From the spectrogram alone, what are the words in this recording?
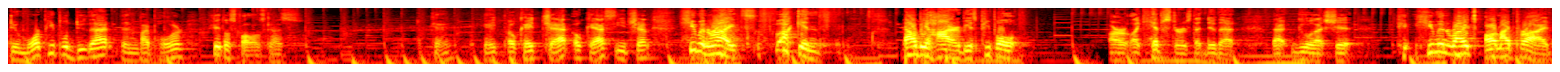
Do more people do that than bipolar? Shit, those follows, guys. Okay, okay, okay, chat. Okay, I see you, chat. Human rights, fucking. That'll be higher because people are like hipsters that do that, that Google that shit. H- human rights are my pride.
